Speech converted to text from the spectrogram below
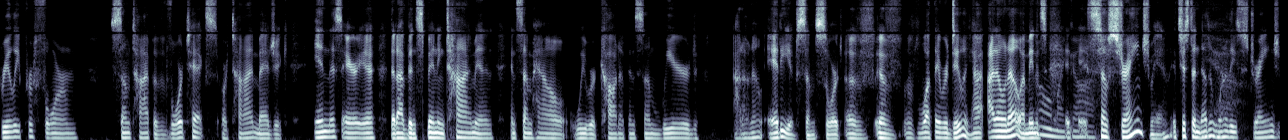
really perform some type of vortex or time magic in this area that I've been spending time in, and somehow we were caught up in some weird, I don't know, eddy of some sort of of, of what they were doing. I, I don't know. I mean, it's oh it- it's so strange, man. It's just another one of these strange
